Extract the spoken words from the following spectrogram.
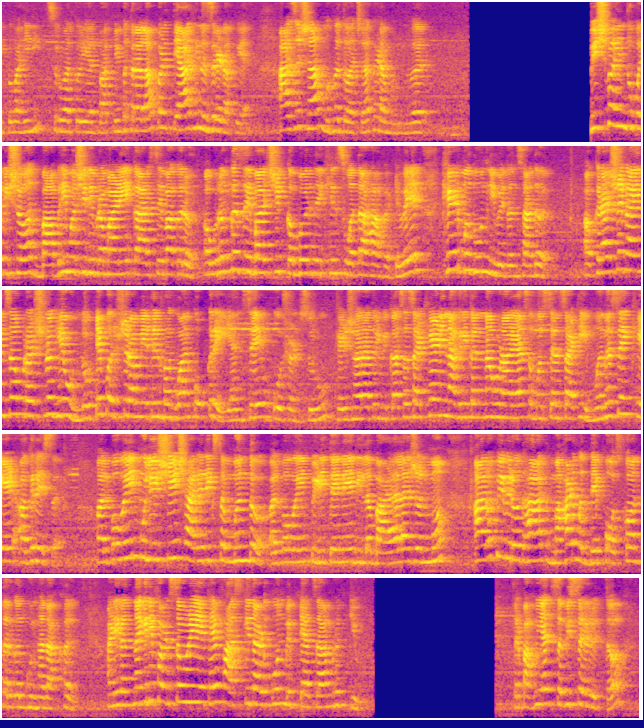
दीपवाहिनी सुरुवात करूयात बातमीपत्राला पण त्याआधी नजरे टाकूयात. आजच्या महत्त्वाच्या घडामोडींवर. विश्व हिंदू परिषद बाबरी मशिदीप्रमाणे कारसेवा करत औरंगजेबाची कबर देखील स्वतः हटवेल खेडमधून निवेदन सादर. अकराशे गायींचा प्रश्न घेऊन लोटे परशुराम येथील भगवान कोकरे यांचे उपोषण सुरू. खेड शहरातील विकासासाठी आणि नागरिकांना होणाऱ्या समस्यांसाठी मनसे खेड अग्रेसर. अल्पवयीन मुलीशी शारीरिक संबंध अल्पवयीन पीडितेने दिलं बाळाला जन्म आरोपी विरोधात महाडमध्ये पॉस्को अंतर्गत गुन्हा दाखल. आणि रत्नागिरी फणसवळी येथे फासकीत अडकून बिबट्याचा मृत्यू. तर पाहूयात सविस्तर वृत्त.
